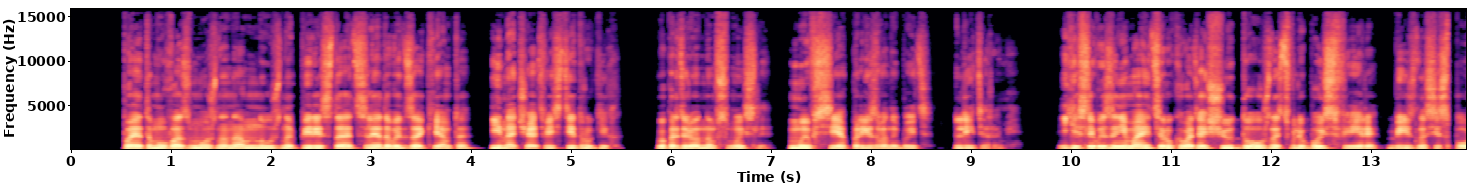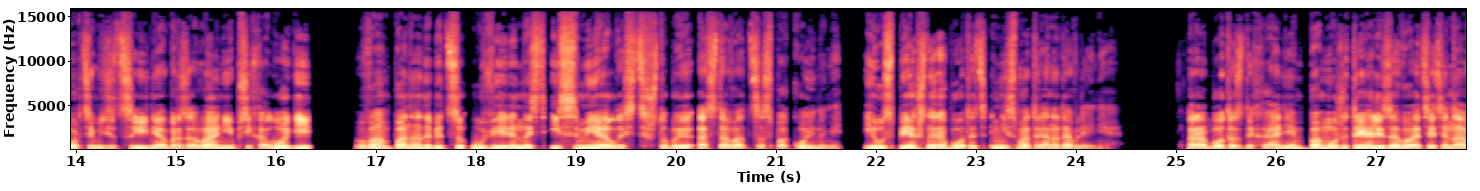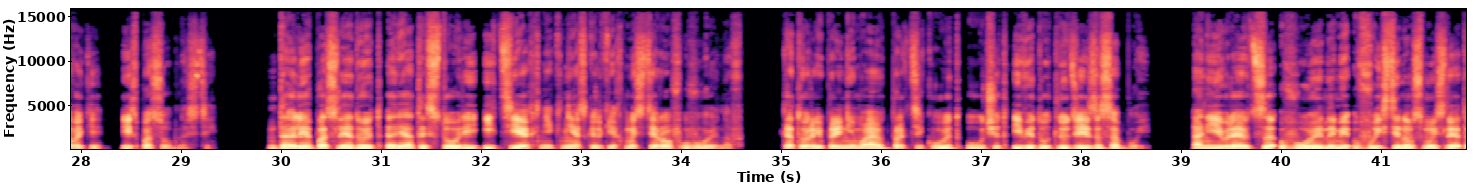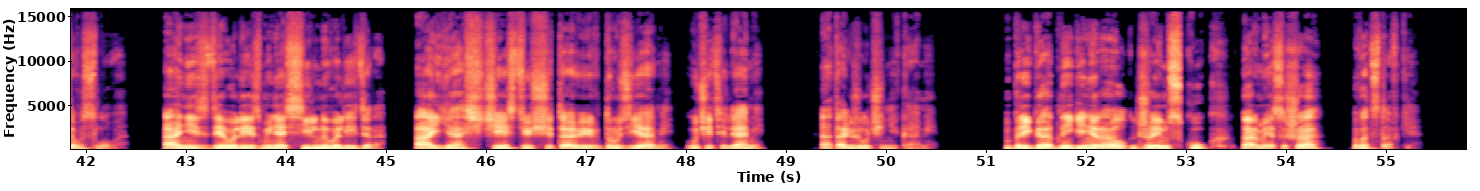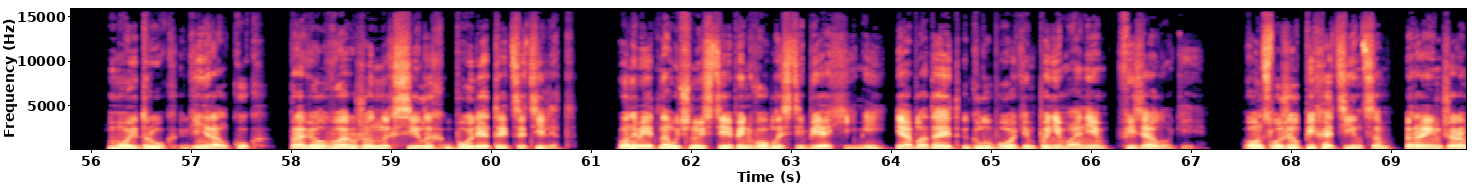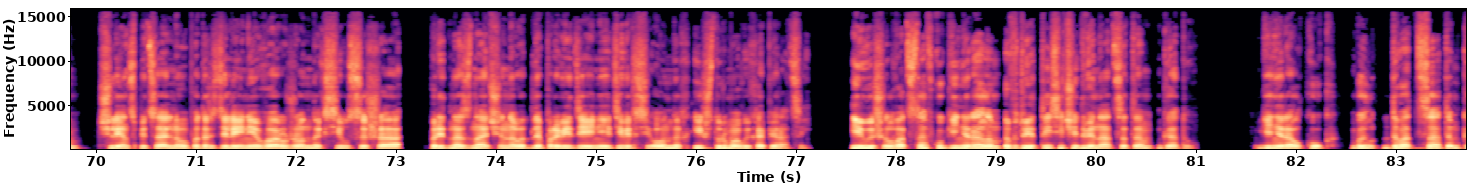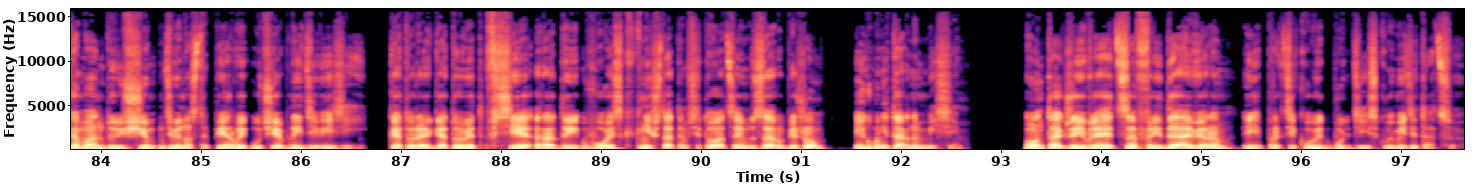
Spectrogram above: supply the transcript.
Поэтому, возможно, нам нужно перестать следовать за кем-то и начать вести других. В определенном смысле мы все призваны быть лидерами. Если вы занимаете руководящую должность в любой сфере — бизнесе, спорте, медицине, образовании, психологии — вам понадобится уверенность и смелость, чтобы оставаться спокойными и успешно работать, несмотря на давление. Работа с дыханием поможет реализовать эти навыки и способности. Далее последует ряд историй и техник нескольких мастеров-воинов, которые принимают, практикуют, учат и ведут людей за собой. Они являются воинами в истинном смысле этого слова. Они сделали из меня сильного лидера, а я с честью считаю их друзьями, учителями, а также учениками. Бригадный генерал Джеймс Кук, армия США, в отставке. Мой друг, генерал Кук, провел в вооруженных силах более 30 лет. Он имеет научную степень в области биохимии и обладает глубоким пониманием физиологии. Он служил пехотинцем, рейнджером, член специального подразделения вооруженных сил США, предназначенного для проведения диверсионных и штурмовых операций, и вышел в отставку генералом в 2012 году. Генерал Кук был 20-м командующим 91-й учебной дивизией, которая готовит все роды войск к нештатным ситуациям за рубежом и гуманитарным миссиям. Он также является фридайвером и практикует буддийскую медитацию.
